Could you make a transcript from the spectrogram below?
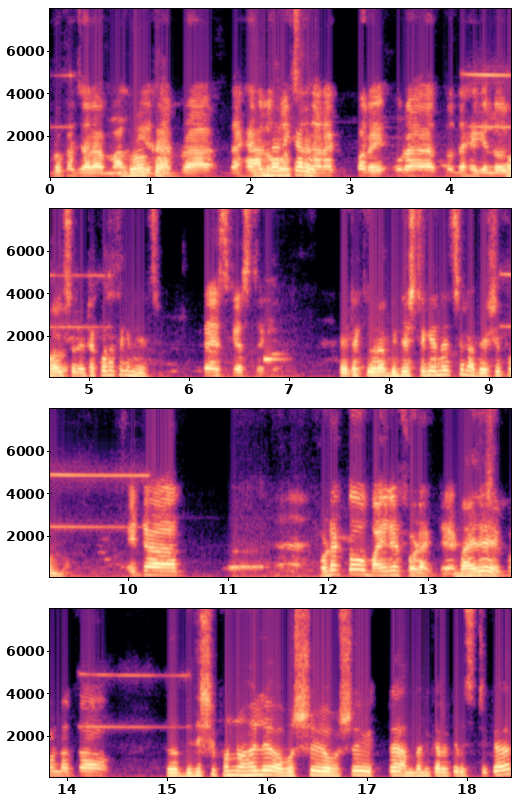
ব্রোকার যারা মাল দিয়ে যারা দেখা গেল? যারা করে ওরা তো দেখা গেল হোলসেল এটা কোথা থেকে নিয়েছে? স্কেচ থেকে। এটা কি ওরা বিদেশ থেকে এনেছে না দেশি পণ্য? এটা প্রোডাক্ট তো বাইরের প্রোডাক্ট বাইরে? তো তো বিদেশি পণ্য হলে অবশ্যই অবশ্যই একটা আমদানিকারকের স্টিকার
